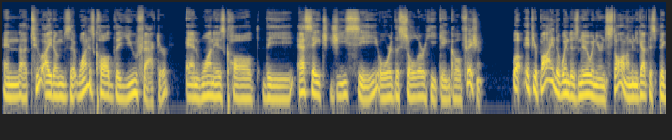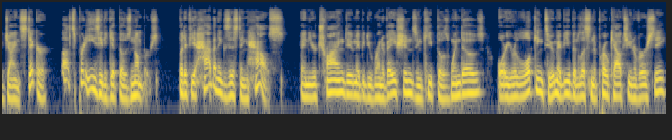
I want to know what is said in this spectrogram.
and uh, two items that one is called the U factor and one is called the SHGC or the solar heat gain coefficient. Well, if you're buying the windows new and you're installing them and you got this big giant sticker, well, it's pretty easy to get those numbers. But if you have an existing house and you're trying to maybe do renovations and keep those windows, or you're looking to, maybe you've been listening to ProCalcs University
